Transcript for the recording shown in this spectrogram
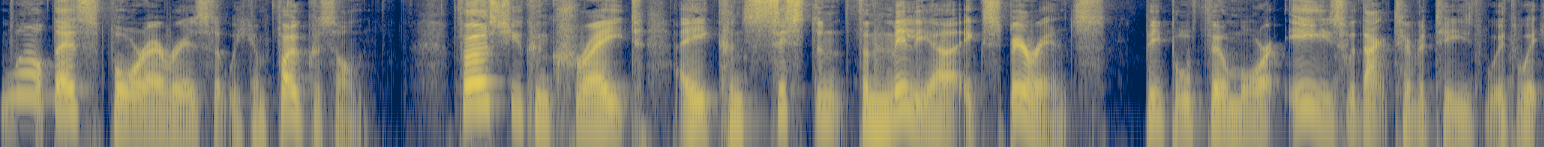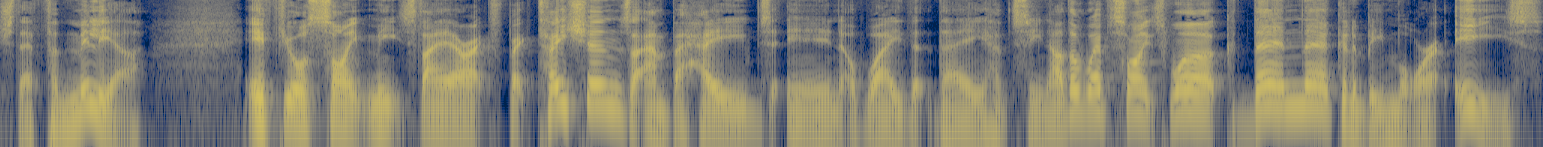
Well, there's four areas that we can focus on. First, you can create a consistent, familiar experience. People feel more at ease with activities with which they're familiar. If your site meets their expectations and behaves in a way that they have seen other websites work, then they're going to be more at ease.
